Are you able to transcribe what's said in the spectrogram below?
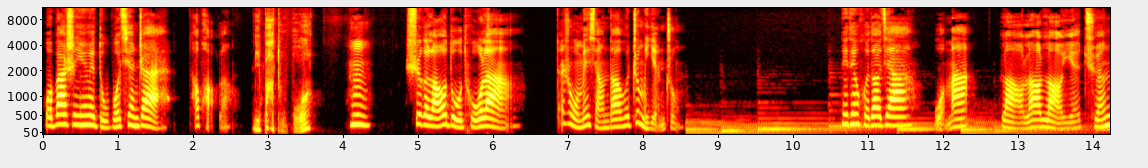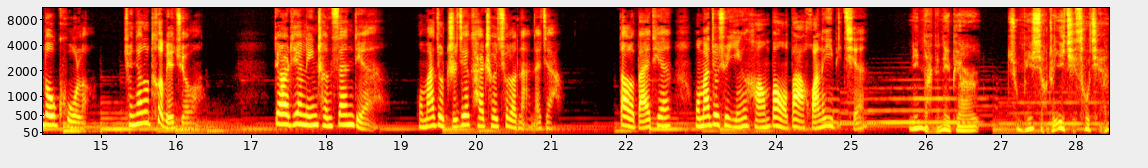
我爸是因为赌博欠债逃跑了。你爸赌博？哼，是个老赌徒了。但是我没想到会这么严重。那天回到家，我妈、姥姥、姥爷全都哭了，全家都特别绝望。第二天凌晨三点，我妈就直接开车去了奶奶家。到了白天，我妈就去银行帮我爸还了一笔钱。你奶奶那边就没想着一起凑钱？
